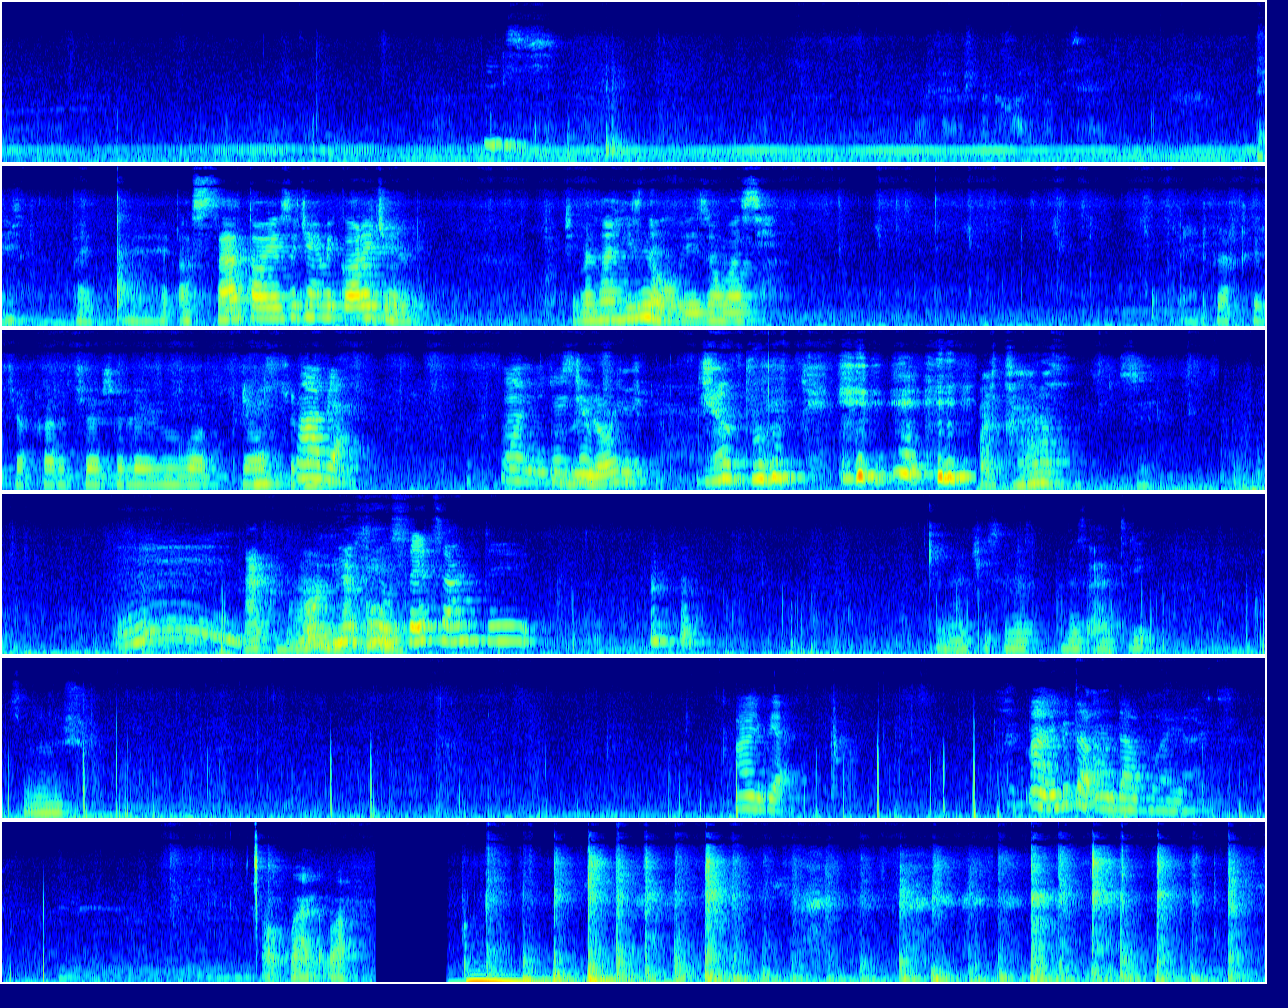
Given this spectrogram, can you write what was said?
الساعة طاية سجامي كارجن مثلا هیچ نویزم از فقیر چه قره چه لیو و پیاز چه Ne yapıyorsun? Anne Zero. Japon. بقرة هاك ماما هاك Konsept sende. أنا شي سنة Anne gel. Anne bir de ondan paylaş. أو بعد بقى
